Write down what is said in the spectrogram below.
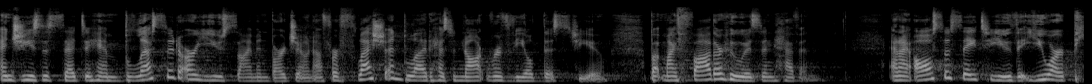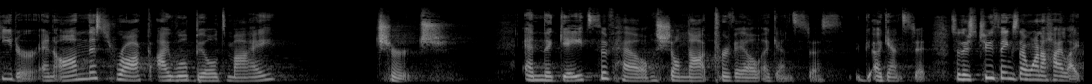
And Jesus said to him, Blessed are you, Simon Barjona, for flesh and blood has not revealed this to you, but my Father who is in heaven. And I also say to you that you are Peter, and on this rock I will build my church and the gates of hell shall not prevail against us against it. So there's two things I want to highlight.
